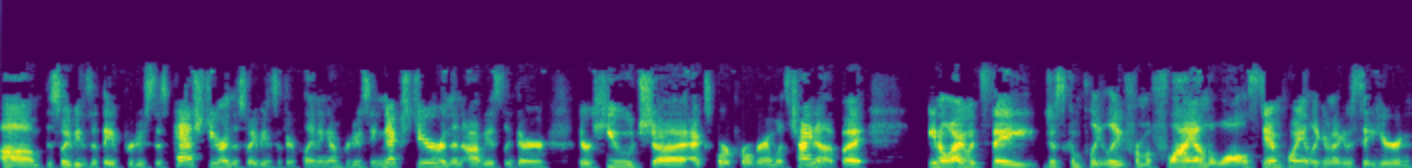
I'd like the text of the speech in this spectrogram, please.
um, the soybeans that they've produced this past year and the soybeans that they're planning on producing next year, and then obviously their their huge uh, export program with China. But you know, I would say just completely from a fly on the wall standpoint, like I'm not going to sit here and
